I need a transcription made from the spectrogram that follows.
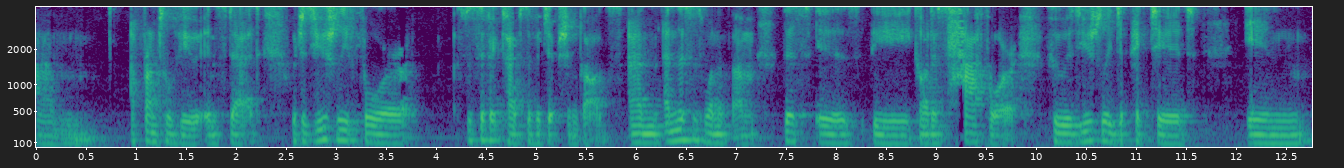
um, a frontal view instead, which is usually for specific types of Egyptian gods, and, and this is one of them. This is the goddess Hathor, who is usually depicted in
